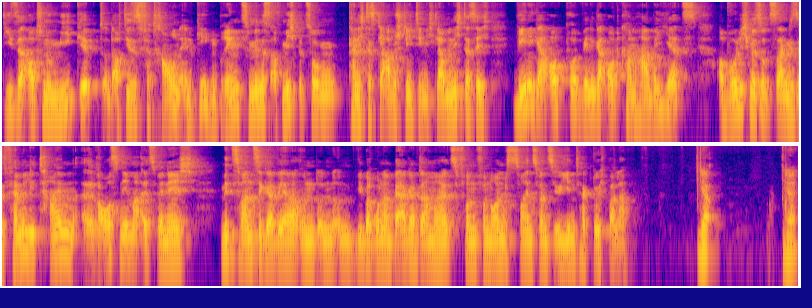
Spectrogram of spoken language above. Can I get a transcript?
diese Autonomie gibt und auch dieses Vertrauen entgegenbringt. Zumindest auf mich bezogen kann ich das klar bestätigen. Ich glaube nicht, dass ich weniger Output, weniger Outcome habe jetzt, obwohl ich mir sozusagen diese Family Time äh, rausnehme, als wenn ich mit 20er wäre und, und, und wie bei Roland Berger damals von, von 9 bis 22 Uhr jeden Tag durchballer. Ja. Ja,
